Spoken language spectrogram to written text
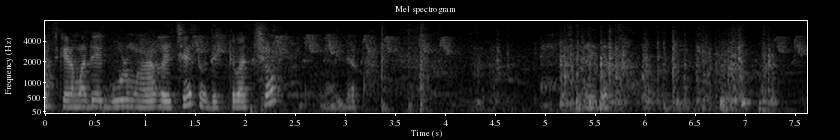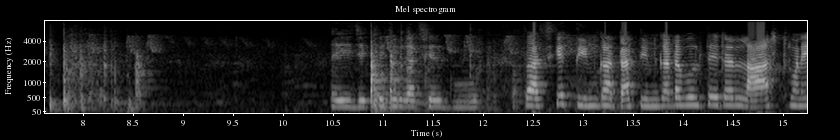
আজকের আমাদের গুড় মারা হয়েছে, তো দেখতে পাচ্ছ? এই দেখো। এই দেখো। এই যে খেজুর গাছের গুড়। তো আজকে তিন কাটা। তিন কাটা বলতে এটা লাস্ট মানে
